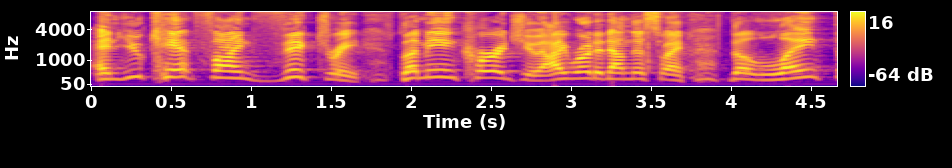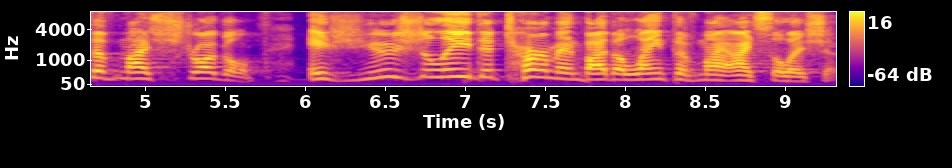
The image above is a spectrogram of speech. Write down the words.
and you can't find victory. Let me encourage you. I wrote it down this way The length of my struggle is usually determined by the length of my isolation.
